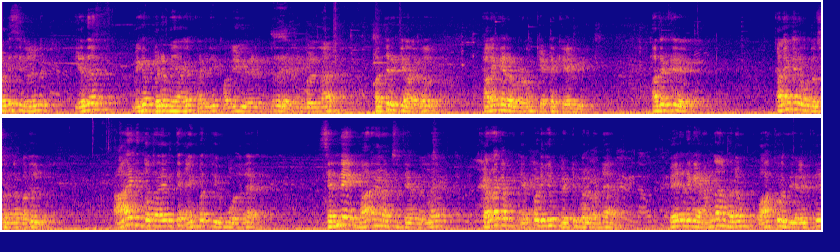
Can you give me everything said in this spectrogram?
பரிசுகளில் எதை மிக பெருமையாக கருதி மகிழ்வீர்கள் என்று என்பதுதான் பத்திரிகையாளர்கள் கலைஞர் அவர்களிடம் கேட்ட கேள்வி. அதற்கு கலைஞர் அவர்கள் சொன்ன பதில் ஆயிரத்தி தொள்ளாயிரத்தி ஐம்பத்தி ஒன்பதுல சென்னை மாநகராட்சி தேர்தலில் கழகம் எப்படியும் வெற்றி பெறும் என பேரறிஞர் அண்ணாவிடம் வாக்குறுதி அளித்து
